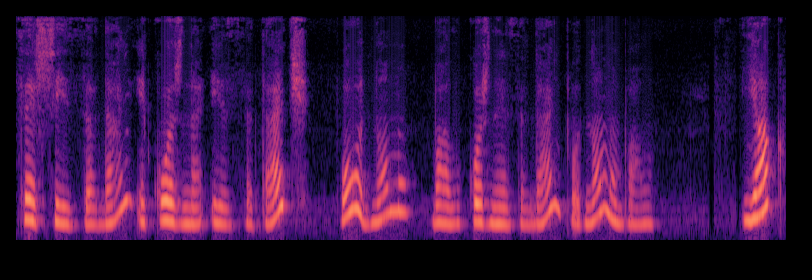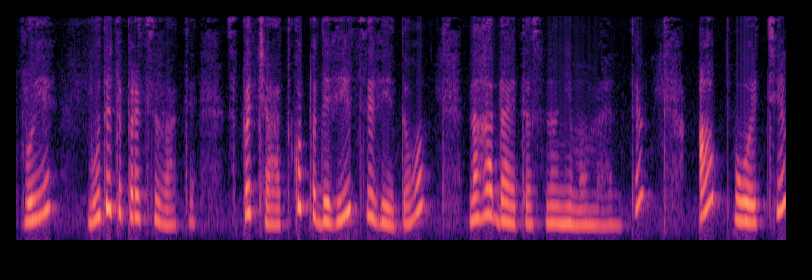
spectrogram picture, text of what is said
Це 6 завдань, і кожна із задач по одному балу. Кожне із завдань по одному балу. Як ви будете працювати? Спочатку подивіться відео, нагадайте основні моменти, а потім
